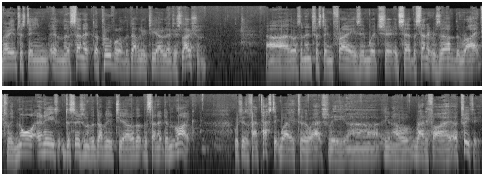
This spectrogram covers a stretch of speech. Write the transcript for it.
very interesting, in the Senate approval of the WTO legislation, uh, there was an interesting phrase in which it said the Senate reserved the right to ignore any decision of the WTO that the Senate didn't like, which is a fantastic way to actually, uh, you know, ratify a treaty.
